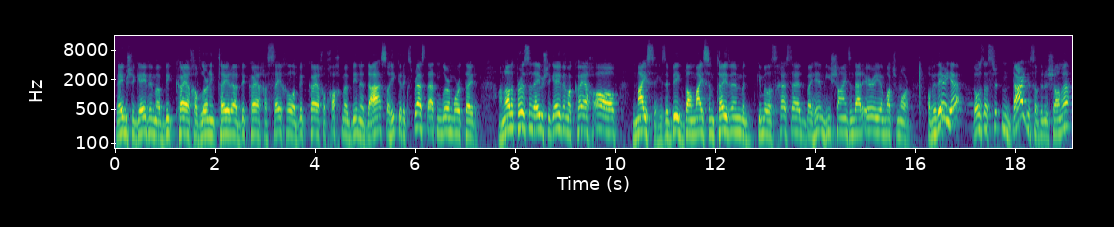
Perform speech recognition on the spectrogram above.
The Abisha gave him a big kayach of learning Torah, a big kayach of Seichel, a big kayach of Chachma Bina Da, so he could express that and learn more Torah. Another person, the Abisha gave him a kayach of Maise. He's a big Bal Maisim Tevim, Gimilas Chesed. By him, he shines in that area much more. Over there, yeah, those are certain dargis of the neshama,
